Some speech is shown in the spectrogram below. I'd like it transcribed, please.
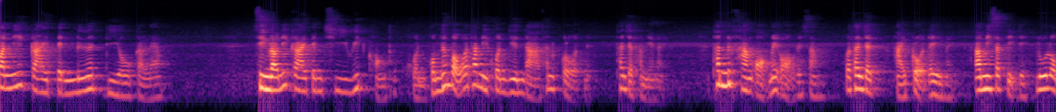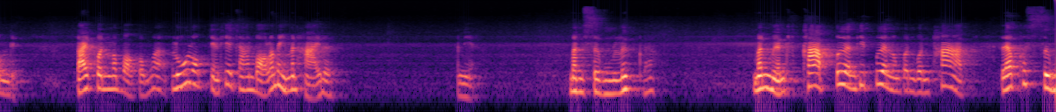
วันนี้กลายเป็นเนื้อเดียวกันแล้ว สิ่งเหล่านี้กลายเป็นชีวิตของทุกคน ผมถึงบอกว่าถ้ามีคนยืนด่าท่านโกรธเนี่ย ท่านจะทํำยังไง ท่านนึกทางออกไม่ออกด้วยซ้ำว่าท่านจะหายโกรธได้ยังไงเอามีสติดิรู้ลมดิ หลายคนมาบอกผมว่า รู้ลมอย่างที่อาจารย์บอกแล้วไม่เห็นมันหายเลย อันเนี้ยมันซึมลึกแล้ว มันเหมือนคราบเปื้อนที่เปื้อนลงบนบนผ้าแล้วก็ซึม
